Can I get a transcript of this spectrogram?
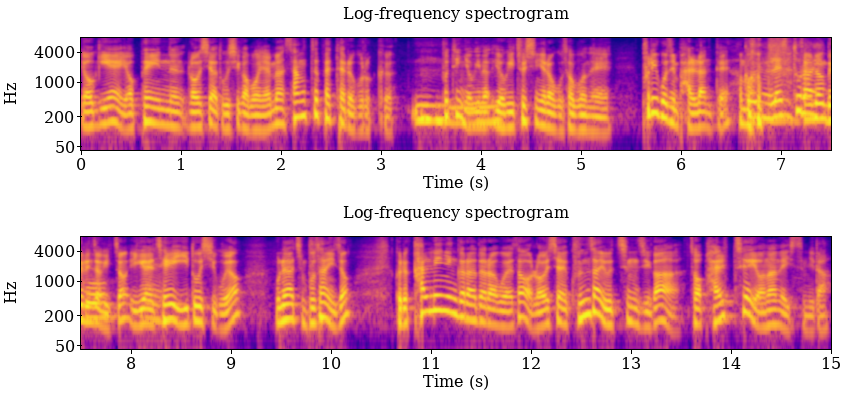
여기에 옆에 있는 러시아 도시가 뭐냐면 상트페테르부르크. 음. 푸틴 여기 여기 출신이라고 저번에 프리고진 반란 때 한번 설명드린. 적 있죠. 이게 네. 제 2 도시고요. 우리나라 지금 부산이죠. 그리고 칼리닝그라드라고 해서 러시아의 군사 요층지가 저 발트해 연안에 있습니다.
